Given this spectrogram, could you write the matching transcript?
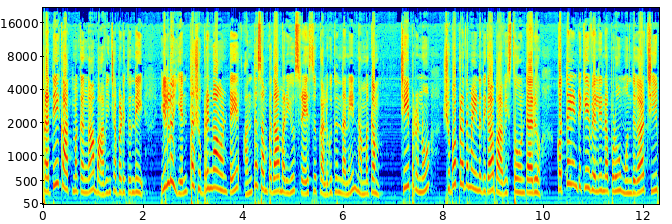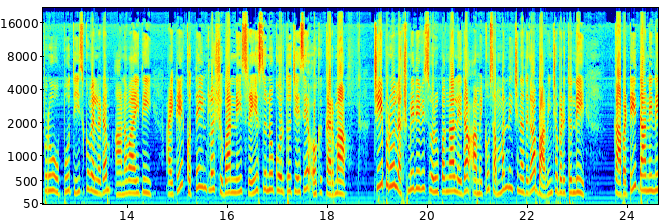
ప్రతీకాత్మకంగా భావించబడుతుంది. ఇల్లు ఎంత శుభ్రంగా ఉంటే అంత సంపద మరియు శ్రేయస్సు కలుగుతుందని నమ్మకం. చీపురును శుభప్రదమైనదిగా భావిస్తూ ఉంటారు. కొత్త ఇంటికి వెళ్ళినప్పుడు ముందుగా చీపురు ఉప్పు తీసుకువెళ్ళడం ఆనవాయితీ. అయితే కొత్త ఇంట్లో శుభాన్ని శ్రేయస్సును కోరుతూ చేసే ఒక కర్మ. చీపురు లక్ష్మీదేవి స్వరూపంగా లేదా ఆమెకు సంబంధించినదిగా భావించబడుతుంది. కాబట్టి దానిని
